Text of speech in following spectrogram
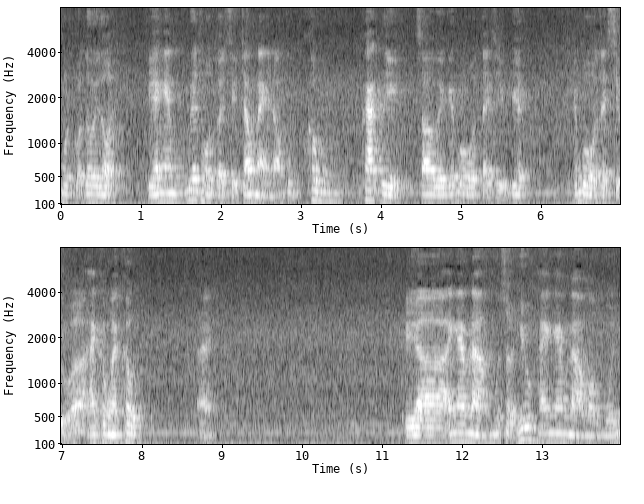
hột của tôi rồi thì anh em biết hột tài xỉu trong này nó cũng không khác gì so với cái bộ tài xỉu kia cái bộ tài xỉu ờ, 2020 đấy. Thì uh, anh em nào muốn sở hữu hay anh em nào mà muốn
